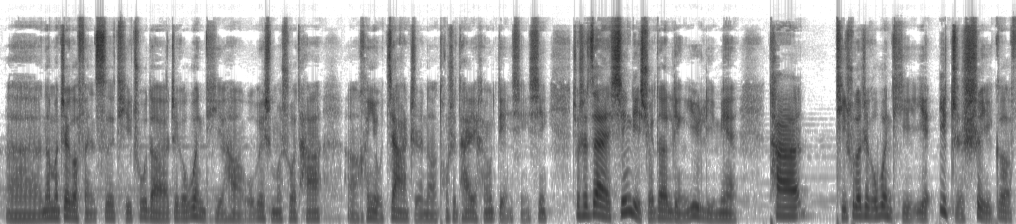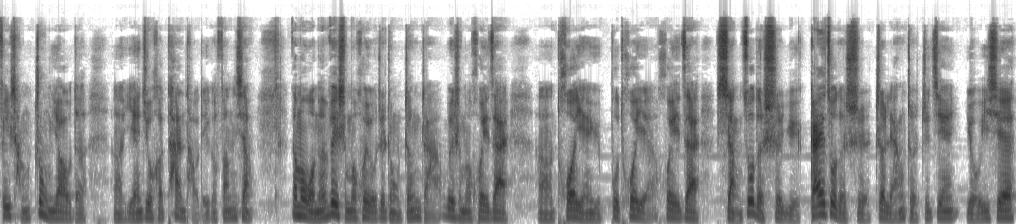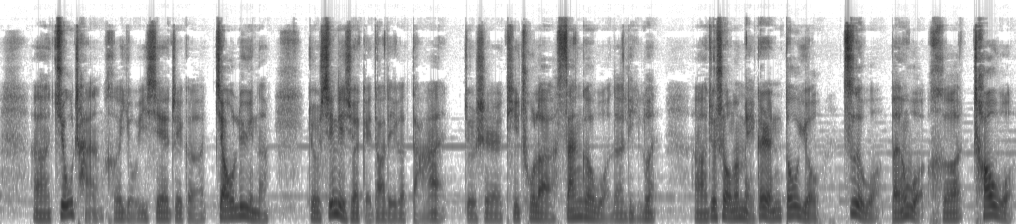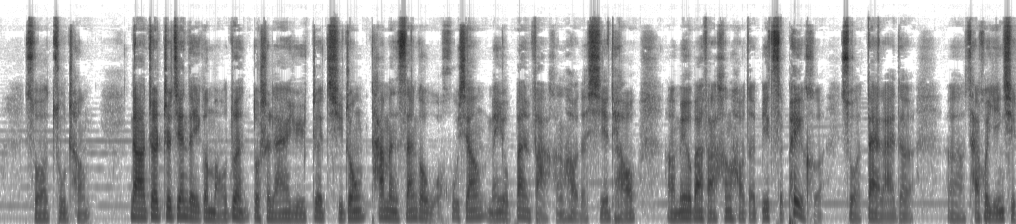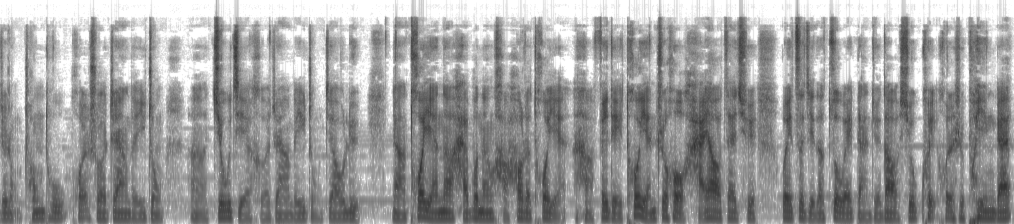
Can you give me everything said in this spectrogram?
呃，那么这个粉丝提出的这个问题哈，我为什么说它啊很有价值呢？同时它也很有典型性，就是在心理学的领域里面，它。提出的这个问题也一直是一个非常重要的呃研究和探讨的一个方向。那么我们为什么会有这种挣扎？为什么会在呃拖延与不拖延，会在想做的事与该做的事这两者之间有一些呃纠缠和有一些这个焦虑呢？就是心理学给到的一个答案，就是提出了三个我的理论啊，就是我们每个人都有自我、本我和超我所组成。那这之间的一个矛盾，都是来源于这其中他们三个我互相没有办法很好的协调啊，没有办法很好的彼此配合所带来的。呃，才会引起这种冲突，或者说这样的一种呃纠结和这样的一种焦虑。那拖延呢，还不能好好的拖延哈，非得拖延之后还要再去为自己的作为感觉到羞愧或者是不应该。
